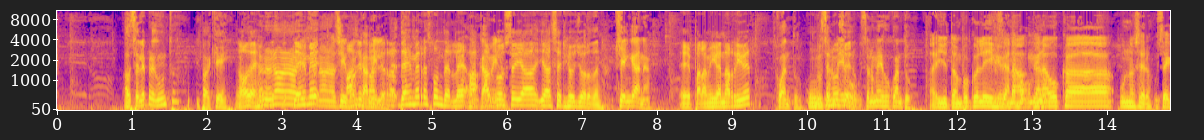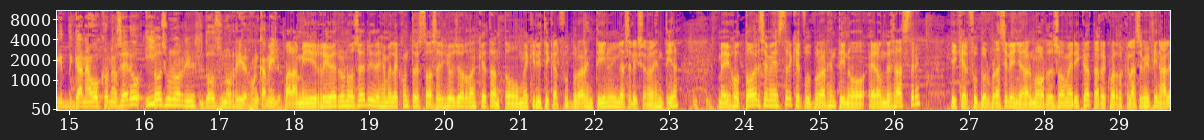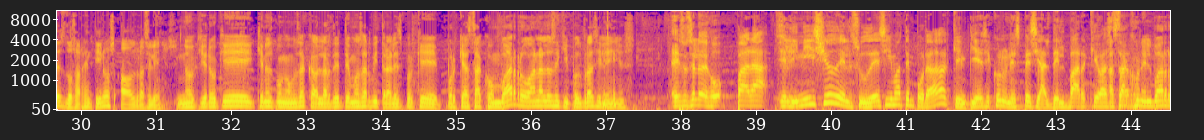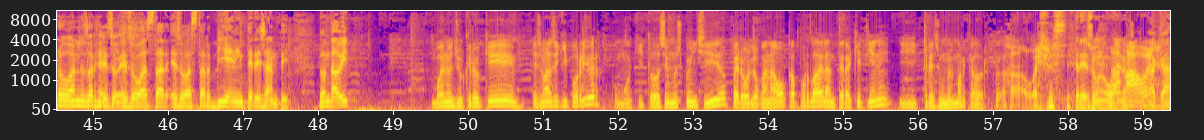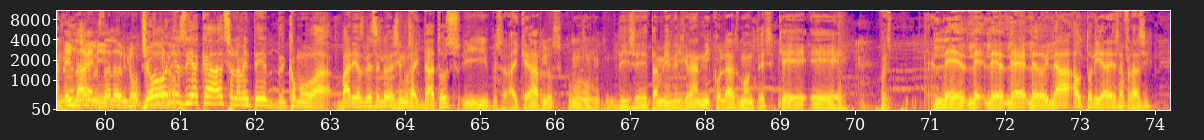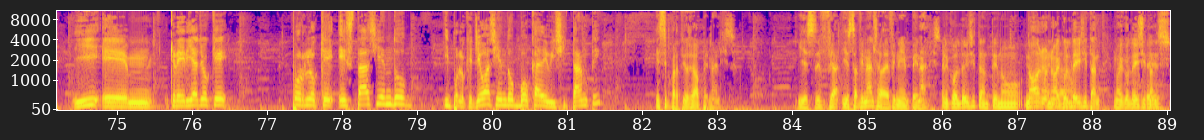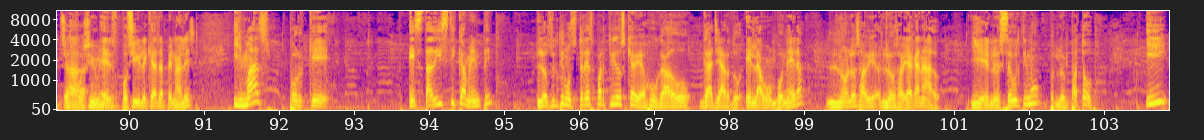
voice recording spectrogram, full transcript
¿A usted le pregunto? ¿Para qué? No, déjeme, no, no, no, déjeme, no, no, sí, Juan Camilo. déjeme responderle Juan a, Camilo. algo a usted y a, y a Sergio Jordan. ¿Quién gana? Eh, para mí gana River. ¿Cuánto? Un- usted, no me 1-0. dijo, usted no me dijo cuánto. Ay, yo tampoco le dije, gana, tampoco gana. Boca 1-0. Usted gana Boca 1-0 y 2-1 River. 2-1 River, Juan Camilo. Para mí River 1-0 y déjeme le contesto a Sergio Jordan que tanto me critica el fútbol argentino y la selección argentina. Me dijo todo el semestre que el fútbol argentino era un desastre y que el fútbol brasileño era el mejor de Sudamérica. Te recuerdo que las semifinales, dos argentinos a dos brasileños. No quiero que, que nos pongamos acá a hablar de temas arbitrales porque, porque hasta con barro van a los equipos brasileños. Eso se lo dejo para el inicio de su décima temporada, que empiece con un especial del bar que va a hasta estar... con el barro van los argentinos. Eso, eso va a estar, eso va a estar bien interesante. Don David, Bueno, yo creo que es más equipo River, como aquí todos hemos coincidido, pero lo gana Boca por la delantera que tiene y 3-1 el marcador. Ah, bueno. 3-1, bueno, Ah, bueno. bacano. Largo, largo. ¿cómo- Yo les di acá solamente, como va- varias veces lo decimos, hay datos y pues hay que darlos, como dice también el gran Nicolás Montes, que eh, pues le, le- le- le- le doy la autoría de esa frase. Y eh, creería yo que por lo que está haciendo y por lo que lleva haciendo Boca de visitante, este partido se va a penales. Y, este, y esta final se va a definir en penales. El gol de visitante no. No, no, no hay gol de visitante. No hay gol de visitante. Es- es posible. Es posible que haya penales. Y más porque estadísticamente los últimos tres partidos que había jugado Gallardo en la bombonera no los había, los había ganado. Y en este último, pues lo empató. Y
